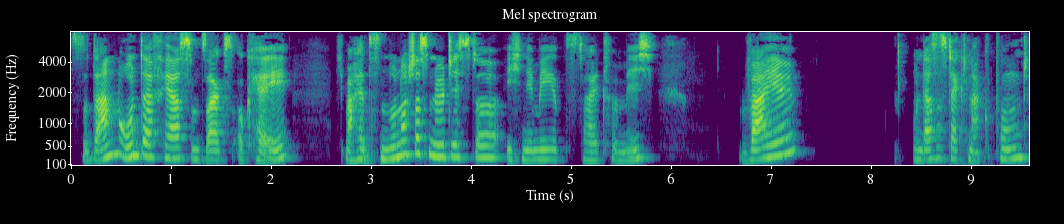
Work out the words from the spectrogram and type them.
dass du dann runterfährst und sagst, okay, ich mache jetzt nur noch das Nötigste, ich nehme jetzt Zeit für mich, weil und das ist der Knackpunkt,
